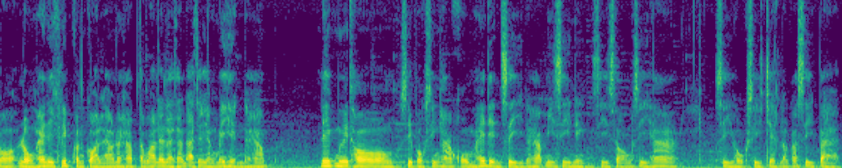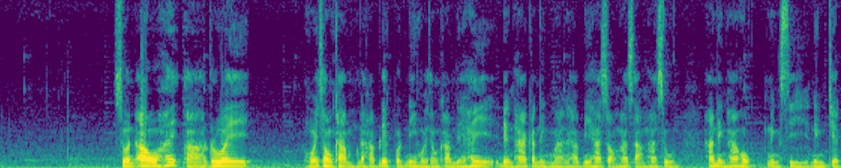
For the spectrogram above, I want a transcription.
ก็ลงให้ในคลิปก่อนๆแล้วนะครับ แต่ว่าหลายๆท่านอาจจะยังไม่เห็นนะครับ เลขมือทอง 16 สิงหาคมให้เด่น 4 นะครับ มี 41 42 45 46 47 แล้วก็ 48 ส่วนเอาให้รวยหวยทองคำนะครับ เลขปลดหนี้หวยทองคำเนี่ยให้เด่น 5 กัน1มานะครับ มี 52 53 50 51 56 14 17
